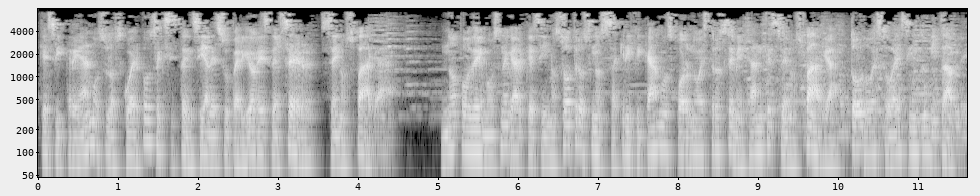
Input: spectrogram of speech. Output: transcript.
que si creamos los cuerpos existenciales superiores del ser, se nos paga. No podemos negar que si nosotros nos sacrificamos por nuestros semejantes se nos paga, todo eso es indubitable.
